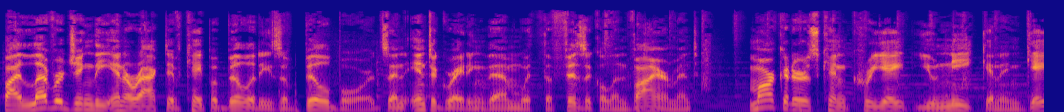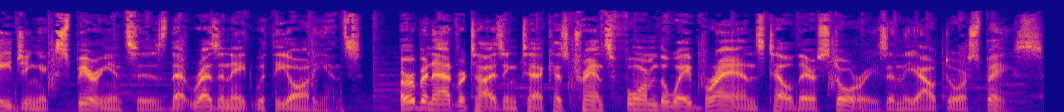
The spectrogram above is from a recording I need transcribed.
By leveraging the interactive capabilities of billboards and integrating them with the physical environment, marketers can create unique and engaging experiences that resonate with the audience. Urban advertising tech has transformed the way brands tell their stories in the outdoor space.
